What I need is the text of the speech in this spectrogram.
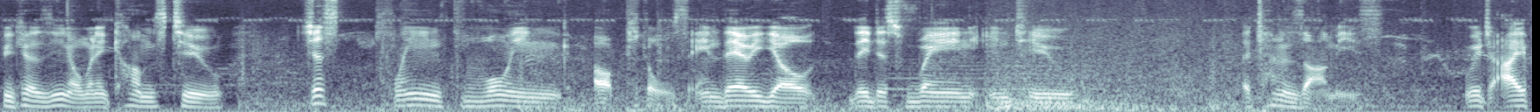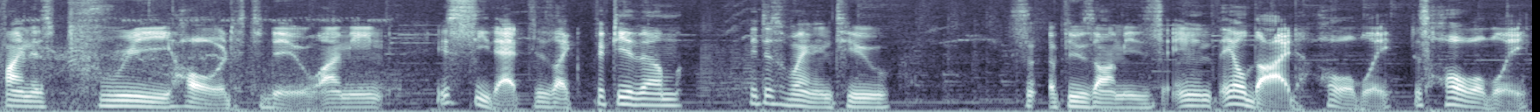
because you know when it comes to just plain throwing uh, pickles. And there we go. They just ran into a ton of zombies which I find is pretty hard to do. I mean you see that there's like 50 of them. They just ran into a few zombies and they all died horribly just horribly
